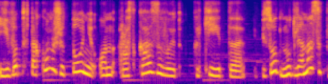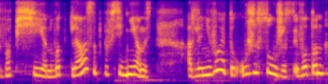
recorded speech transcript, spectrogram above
И вот в таком же тоне он рассказывает какие-то эпизоды. Ну, для нас это вообще, ну, вот для нас это повседневность. А для него это ужас-ужас. И вот он,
